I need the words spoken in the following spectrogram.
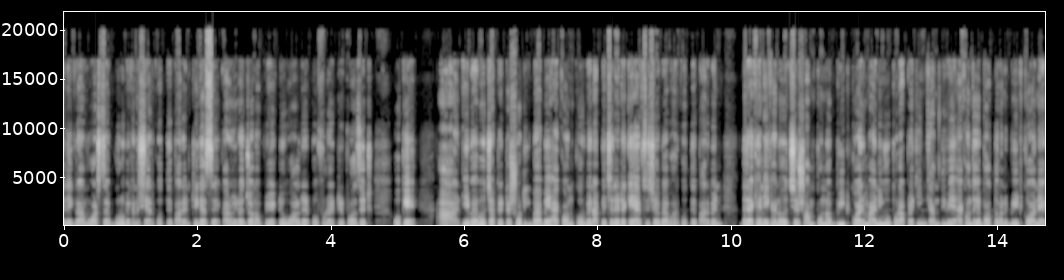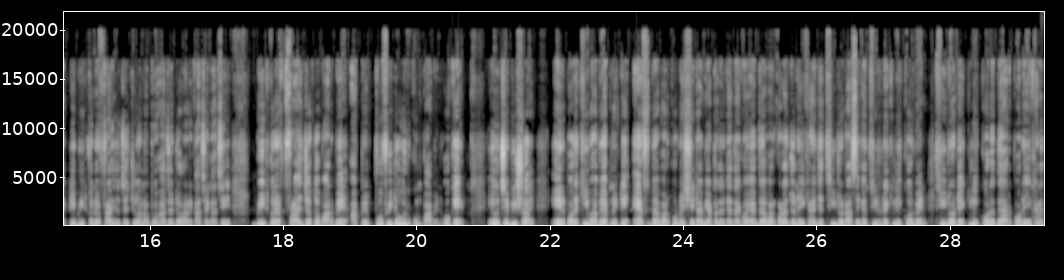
টেলিগ্রাম হোয়াটসঅ্যাপ গ্রুপ এখানে শেয়ার করতে পারেন, ঠিক আছে? কারণ এটা জনপ্রিয় একটি ওয়ার্ল্ডের পপুলার একটি প্রজেক্ট ওকে আর এভাবে হচ্ছে আপনি একটা সঠিকভাবে অ্যাকাউন্ট করবেন। আপনি চাইলে এটাকে অ্যাপস হিসেবে ব্যবহার করতে পারেন। পারবেন। দেখেন এখানে হচ্ছে সম্পূর্ণ বিটকয়েন মাইনিং উপর আপনাকে ইনকাম দিবে। এখন থেকে বর্তমানে বিটকয়েনে একটি বিটকয়েনের প্রাইস হচ্ছে চুরানব্বই হাজার ডলারের কাছাকাছি। বিটকয়েনের প্রাইস যত বাড়বে, আপনি প্রফিটও ওইরকম পাবেন ওকে এ হচ্ছে বিষয়। এরপরে কীভাবে আপনি একটি অ্যাপস ব্যবহার করবেন সেটা আমি আপনাদেরকে দেখো অ্যাপ ব্যবহার করার জন্য এখানে যে থ্রি ডট আছে, এখানে থ্রি ডটে ক্লিক করবেন। থ্রি ডটে ক্লিক করে দেওয়ার পরে এখানে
